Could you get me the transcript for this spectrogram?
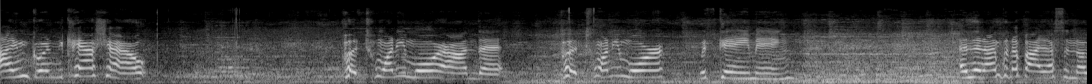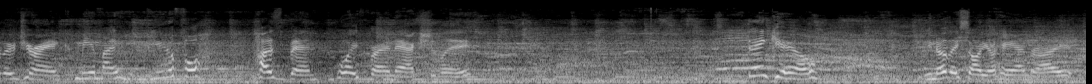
I'm going to cash out, put 20 more on that, put 20 more with gaming, and then I'm to buy us another drink. Me and my beautiful husband, boyfriend actually. Thank you. You know they saw your hand, right?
